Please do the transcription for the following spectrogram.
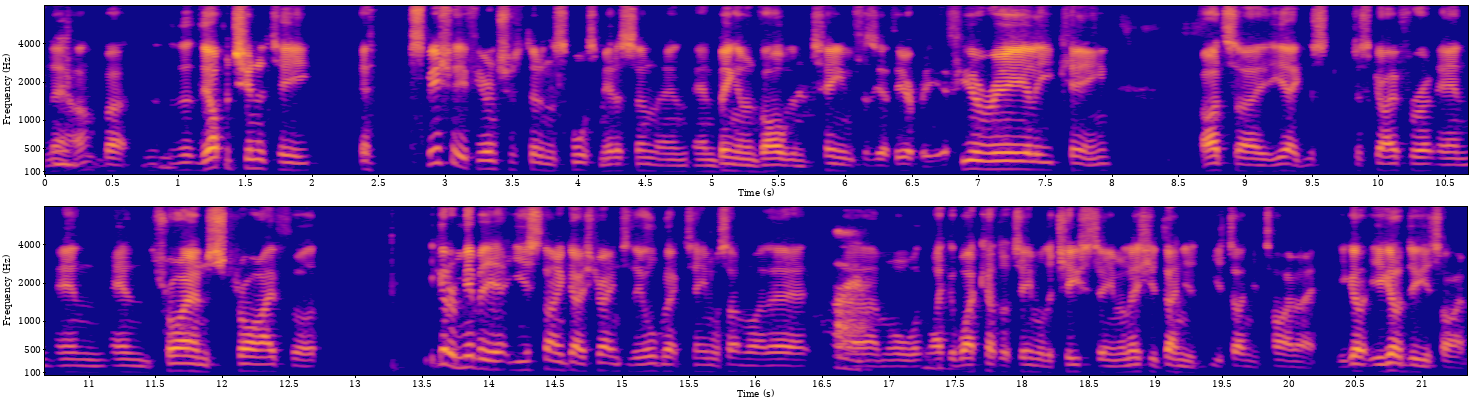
now, mm-hmm. but the, the opportunity, especially if you're interested in sports medicine and, and being involved in team physiotherapy, if you're really keen, I'd say yeah, just just go for it and and and try and strive for you got to remember you just don't go straight into the All Black team or something like that, um, or like a Waikato team or the Chiefs team unless you've done your you've done your time. Eh? You got you got to do your time.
